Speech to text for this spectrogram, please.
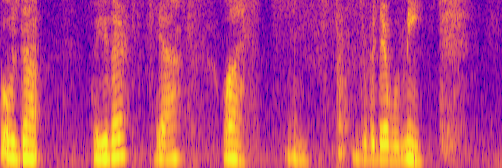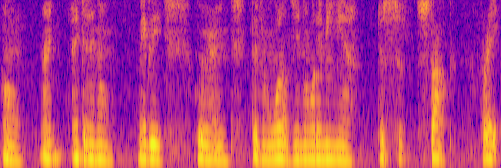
What was that? Were you there? Yeah. Why? Mm, you were there with me. Oh, I, I didn't know. Maybe we were in different worlds, you know what I mean? Yeah. Just stop. Alright,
